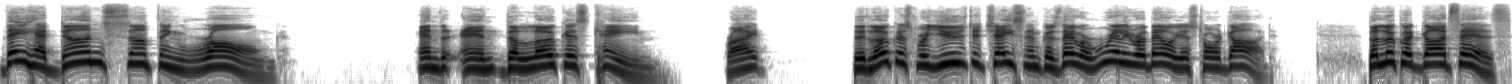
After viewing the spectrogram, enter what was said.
They had done something wrong. And the, and the locust came, right? The locusts were used to chase them because they were really rebellious toward God. But look what God says.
